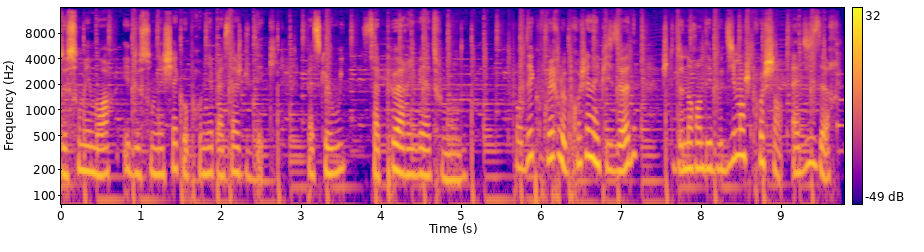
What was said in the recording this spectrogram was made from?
de son mémoire et de son échec au premier passage du DEC. Parce que oui, ça peut arriver à tout le monde. Pour découvrir le prochain épisode, je te donne rendez-vous dimanche prochain à 10h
